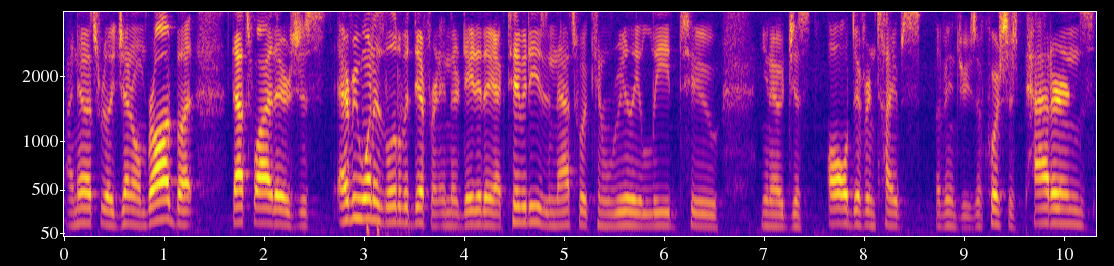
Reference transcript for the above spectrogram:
I know it's really general and broad, but that's why there's just everyone is a little bit different in their day-to-day activities, and that's what can really lead to, you know, just all different types of injuries. Of course, there's patterns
